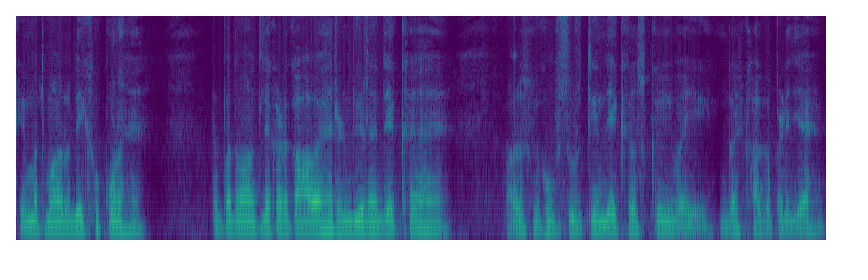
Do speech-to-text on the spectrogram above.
कि मत मारो, देखो कौन है। तो पद्मावत लेकर कहा है, रणबीर ने देखा है और उसकी खूबसूरती देखे, उसके भी भाई गश खा कर पड़ जाए है।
